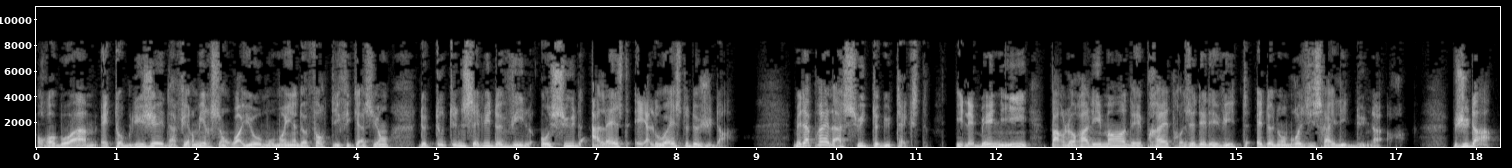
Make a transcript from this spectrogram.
Roboam est obligé d'affirmer son royaume au moyen de fortifications de toute une série de villes au sud, à l'est et à l'ouest de Juda. Mais d'après la suite du texte, il est béni par le ralliement des prêtres et des Lévites et de nombreux Israélites du Nord. Juda,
